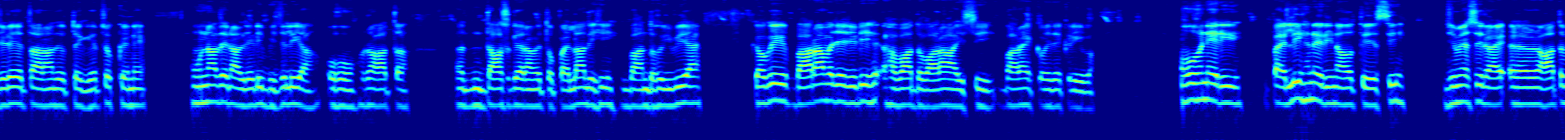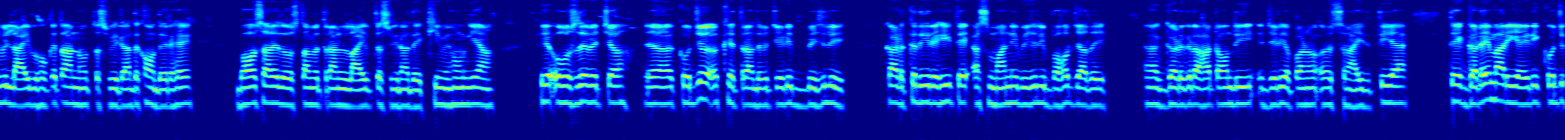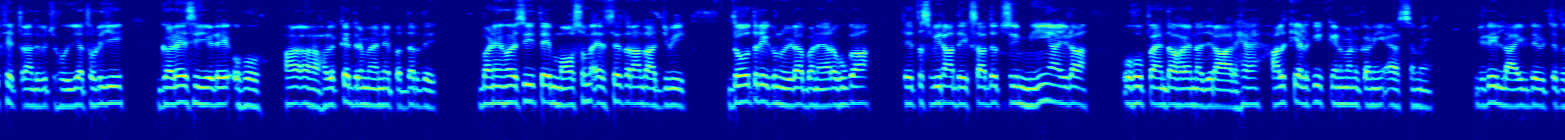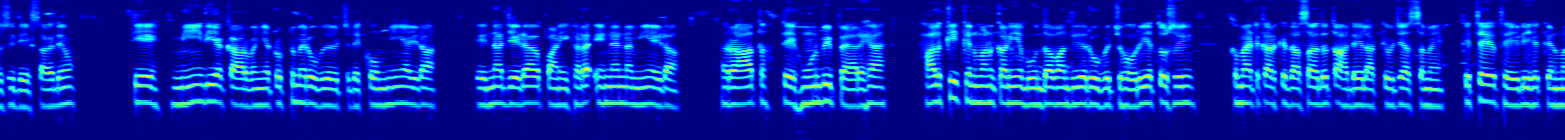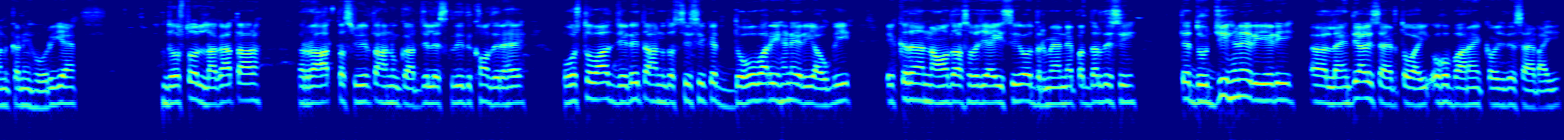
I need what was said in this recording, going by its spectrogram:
ਜਿਹੜੇ ਤਾਰਾਂ ਦੇ ਉੱਤੇ ਗਿਰ ਚੁੱਕੇ ਨੇ। ਉਹਨਾਂ ਦੇ ਨਾਲ ਜਿਹੜੀ ਬਿਜਲੀ ਆ, ਉਹ ਰਾਤ 10 11 ਵਜੇ ਤੋਂ ਪਹਿਲਾਂ ਦੀ ਹੀ ਬੰਦ ਹੋਈ ਵੀ ਹੈ। ਕਿਉਂਕਿ 12 ਵਜੇ ਜਿਹੜੀ ਹਵਾ ਦੁਬਾਰਾ ਆਈ ਸੀ 12 1 ਵਜੇ ਦੇ ਕਰੀਬ, ਉਹ ਹਨੇਰੀ, ਪਹਿਲੀ ਹਨੇਰੀ ਨਾਲੋਂ ਤੇਜ਼ ਸੀ। ਜਿਵੇਂ ਅਸੀਂ ਰਾ- ਰਾਤ ਵੀ ਲਾਈਵ ਹੋ ਕੇ ਤੁਹਾਨੂੰ ਤਸਵੀਰਾਂ ਦਿਖਾਉਂਦੇ ਰਹੇ। ਬਹੁਤ ਸਾਰੇ ਦੋਸਤਾਂ ਮਿੱਤਰਾਂ ਨੇ ਲਾਈਵ ਤਸਵੀਰਾਂ ਦੇਖੀ ਵੀ ਹੋਣਗੀਆਂ ਕਿ ਉਸ ਦੇ ਵਿੱਚ ਕੁਝ ਖੇਤਰਾਂ ਦੇ ਵਿੱਚ ਜਿਹੜੀ ਬਿਜਲੀ ਕੜਕਦੀ ਰਹੀ ਤੇ ਅਸਮਾਨੀ ਬਿਜਲੀ ਬਹੁਤ ਜ਼ਿਆਦਾ ਗੜਗੜਾਹਟ ਆਉਂਦੀ ਜਿਹੜੀ ਆਪਾਂ ਨੂੰ ਸੁਣਾਈ ਦਿੱਤੀ ਹੈ। ਤੇ ਗੜੇਮਾਰੀ ਆ ਜਿਹੜੀ ਕੁਝ ਖੇਤਰਾਂ ਦੇ ਵਿੱਚ ਹੋਈ ਆ। ਥੋੜੀ ਜੀ ਗੜੇ ਸੀ ਜਿਹੜੇ ਉਹ ਹ- ਹਲਕੇ ਦਰਮਿਆਨੇ ਪੱਧਰ ਦੇ ਬਣੇ ਹੋਏ ਸੀ ਤੇ ਮੌਸਮ ਇਸੇ ਤਰ੍ਹਾਂ ਦਾ ਅੱਜ ਵੀ 2 ਤਰੀਕ ਨੂੰ ਜਿਹੜਾ ਬਣਿਆ ਰਹੂਗਾ। ਤੇ ਤਸਵੀਰਾਂ ਦੇਖ ਸਕਦੇ ਹੋ ਤੁਸੀਂ, ਮੀਂਹ ਆ ਜਿਹੜਾ ਉਹ ਪੈਂਦਾ ਹੋਇਆ ਨਜ਼ਰ ਆ ਰਿਹਾ ਹੈ। ਹਲਕੀ ਹਲਕੀ ਕਿਣਮਣ ਕਣੀ ਇਸ ਸਮੇਂ ਜਿਹੜੀ ਲਾਈਵ ਦੇ ਵਿੱਚ ਤੁਸੀਂ ਦੇਖ ਸਕਦੇ ਹੋ ਕਿ ਮੀਂਹ ਦੀਆਂ ਕਾਰਵਾਈਆਂ ਟੁੱਟਵੇਂ ਰੂਪ ਦੇ ਵਿੱਚ ਦੇਖੋ, ਮੀਂਹ ਆ ਜਿਹੜਾ, ਇੰਨਾ ਜਿਹੜਾ ਪਾਣੀ ਖੜਾ ਇੰਨਾ ਇੰਨਾ ਮੀਂਹ ਆ ਜਿਹੜਾ, ਰਾਤ ਤੇ ਹੁਣ ਵੀ ਪੈ ਰਿਹਾ ਹਲਕੀ ਕਿਣਮਣ ਕਣੀਆਂ ਬੂੰਦਾਬਾਂਦੀ ਦੇ ਰੂਪ ਵਿੱਚ ਹੋ ਰਹੀ ਹੈ। ਤੁਸੀਂ ਕਮੈਂਟ ਕਰਕੇ ਦੱਸ ਸਕਦੇ ਹੋ ਤੁਹਾਡੇ ਇਲਾਕੇ ਵਿੱਚ ਇਸ ਸਮੇਂ ਕਿੱਥੇ ਕਿੱਥੇ ਜਿਹੜੀ ਇਹ ਕਿਣਮਣ ਕਣੀ ਹੋ ਰਹੀ ਹੈ। ਦੋਸਤੋ, ਲਗਾਤਾਰ ਰਾਤ ਤਸਵੀਰ ਤੁਹਾਨੂੰ ਗਰਜ ਲਿਸਕਦੀ ਦਿਖਾਉਂਦੇ ਰਹੇ। ਉਸ ਤੋਂ ਬਾਅਦ ਜਿਹੜੇ ਤੁਹਾਨੂੰ ਦੱਸੀ ਸੀ ਕਿ ਦੋ ਵਾਰੀ ਹਨੇਰੀ ਆਊਗੀ ਇੱਕ ਤਾਂ 9-10 ਵਜੇ ਆਈ ਸੀ ਉਹ ਦਰਮਿਆਨੇ ਪੱਧਰ ਦੀ ਸੀ ਤੇ ਦੂਜੀ ਹਨੇਰੀ ਜਿਹੜੀ ਅ, ਲਹਿੰਦੇ ਵਾਲੀ ਸਾਈਡ ਤੋਂ ਆਈ ਉਹ 12-1 ਵਜੇ ਦੇ ਸਾਈਡ ਆਈ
